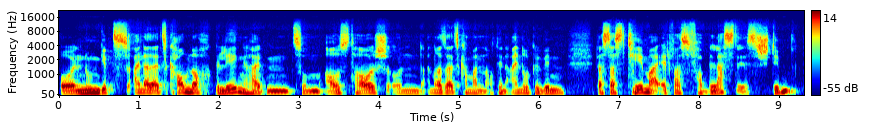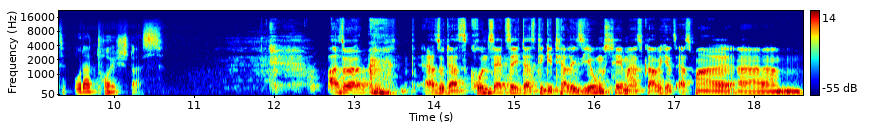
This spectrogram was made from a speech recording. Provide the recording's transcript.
Und nun gibt es einerseits kaum noch Gelegenheiten zum Austausch und andererseits kann man auch den Eindruck gewinnen, dass das Thema etwas verblasst ist. Stimmt oder täuscht das? Also, also das grundsätzlich das Digitalisierungsthema ist, glaube ich, jetzt erstmal ähm,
